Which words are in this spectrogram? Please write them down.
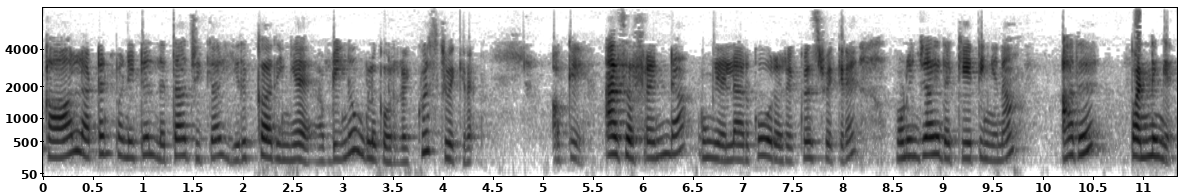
கால் அட்டன் பண்ணிவிட்டு லெத்தாஜிக்காக இருக்காதீங்க அப்படின்னு உங்களுக்கு ஒரு ரெக்வெஸ்ட் வைக்கிறேன். ஓகே ஆஸ் அ ஃப்ரெண்டாக உங்கள் எல்லாருக்கும் ஒரு ரெக்வெஸ்ட் வைக்கிறேன். முடிஞ்சால் இதை கேட்டிங்கன்னா அது பண்ணுங்கள்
